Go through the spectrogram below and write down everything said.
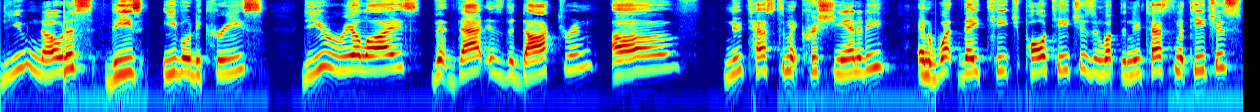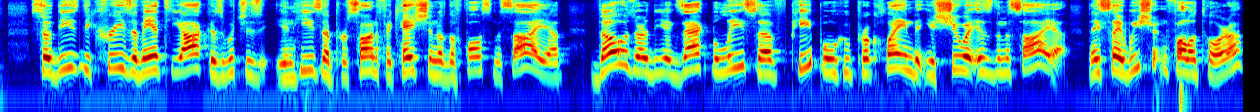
Do you notice these evil decrees? Do you realize that that is the doctrine of New Testament Christianity and what they teach, Paul teaches and what the New Testament teaches? So these decrees of Antiochus, which is, and he's a personification of the false Messiah, those are the exact beliefs of people who proclaim that Yeshua is the Messiah. They say we shouldn't follow Torah.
